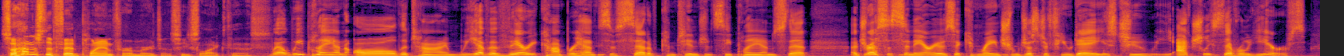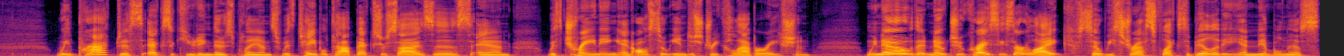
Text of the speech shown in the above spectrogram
So, how does the Fed plan for emergencies like this? Well, we plan all the time. We have a very comprehensive set of contingency plans that addresses scenarios that can range from just a few days to actually several years. We practice executing those plans with tabletop exercises and with training and also industry collaboration. We know that no two crises are alike, so we stress flexibility and nimbleness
